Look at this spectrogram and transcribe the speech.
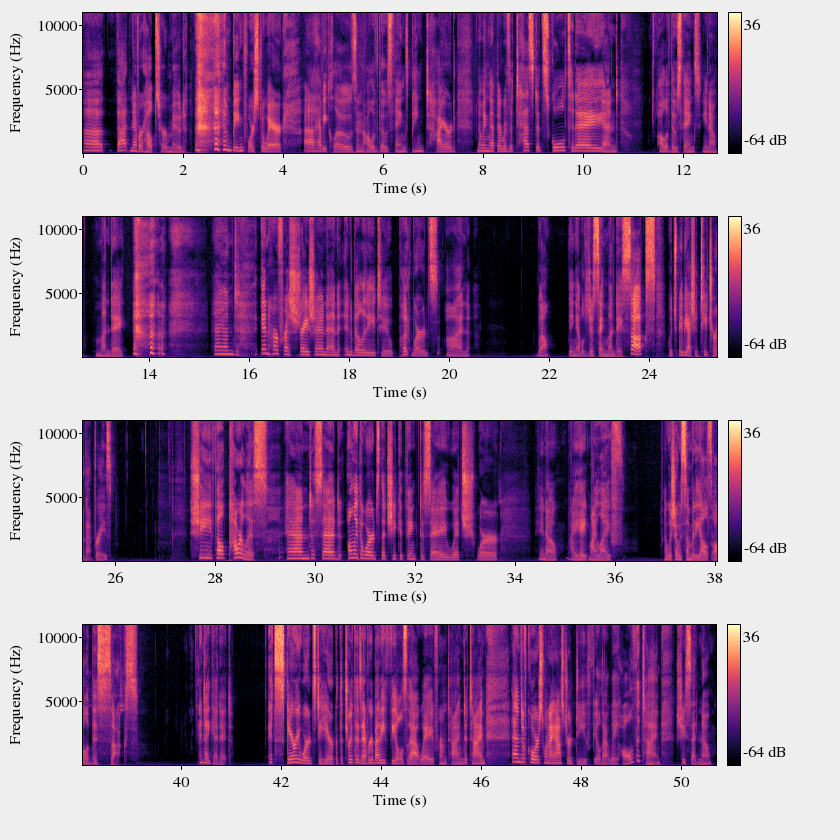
uh, that never helps her mood. being forced to wear uh, heavy clothes and all of those things, being tired, knowing that there was a test at school today, and all of those things, you know, Monday. and in her frustration and inability to put words on, well, being able to just say Monday sucks, which maybe I should teach her that phrase she felt powerless and said only the words that she could think to say, which were, you know, I hate my life. I wish I was somebody else. All of this sucks. And I get it. It's scary words to hear, but the truth is, everybody feels that way from time to time. And of course, when I asked her, Do you feel that way all the time? she said no.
